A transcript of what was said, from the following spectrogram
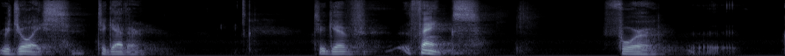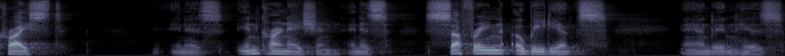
rejoice together, to give thanks for Christ in his incarnation, in his suffering obedience, and in his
